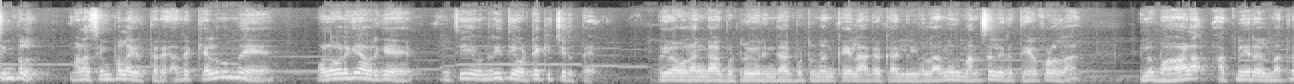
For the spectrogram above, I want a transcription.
ಸಿಂಪಲ್ ಭಾಳ ಸಿಂಪಲಾಗಿರ್ತಾರೆ ಆದರೆ ಕೆಲವೊಮ್ಮೆ ಒಳಗೆ ಅವರಿಗೆ ಒಂದು ರೀತಿ ಹೊಟ್ಟೆ ಕಿಚ್ಚಿರುತ್ತೆ. ಅಯ್ಯೋ, ಅವ್ರು ಹಂಗಾಗ್ಬಿಟ್ರು ಇವ್ರು ಹಿಂಗಾಗ್ಬಿಟ್ರು ನನ್ನ ಕೈಲಿ ಆಗೋಕ್ಕಾಗಲಿಲ್ವಲ್ಲ ಅನ್ನೋದು ಮನಸ್ಸಲ್ಲಿರುತ್ತೆ ಹೇಳ್ಕೊಳ್ಳಲ್ಲ. ಇಲ್ಲೋ ಭಾಳ ಆತ್ಮೀಯರಲ್ಲಿ ಮಾತ್ರ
